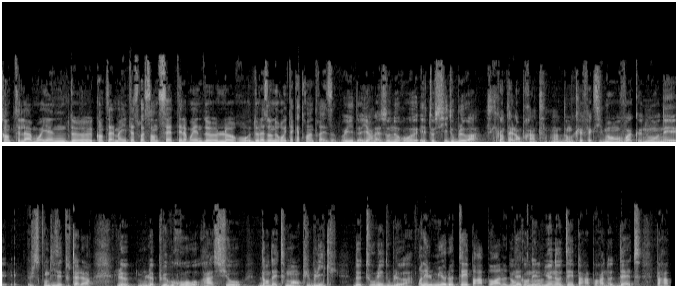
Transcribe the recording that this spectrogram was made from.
quand la moyenne de, quand l'Allemagne est à 67% et la moyenne de, de la zone euro est à 93. Oui, d'ailleurs, la zone euro est aussi double A quand elle emprunte. Hein. Donc, effectivement, on voit que nous, on est, ce qu'on disait tout à l'heure, le, le plus gros ratio d'endettement public de tous les AA. On est le mieux noté par rapport à notre dette. Donc on est le mieux noté par rapport à notre dette, par rapport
